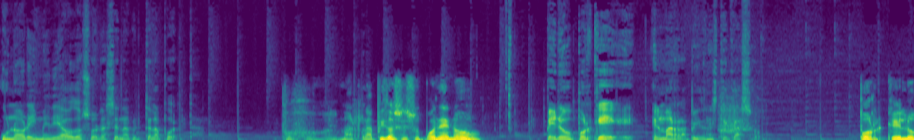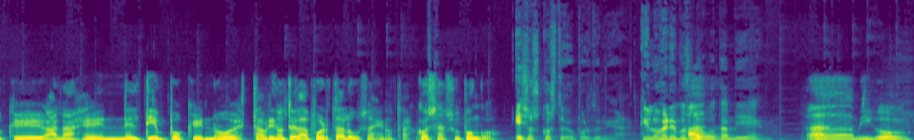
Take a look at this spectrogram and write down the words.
una hora y media o dos horas en abrirte la puerta. Pues el más rápido se supone, ¿no? Pero ¿por qué el más rápido en este caso? Porque lo que ganas en el tiempo que no está abriéndote la puerta lo usas en otras cosas, supongo. Eso es coste de oportunidad, que lo veremos luego Ah. también. Ah, amigo.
